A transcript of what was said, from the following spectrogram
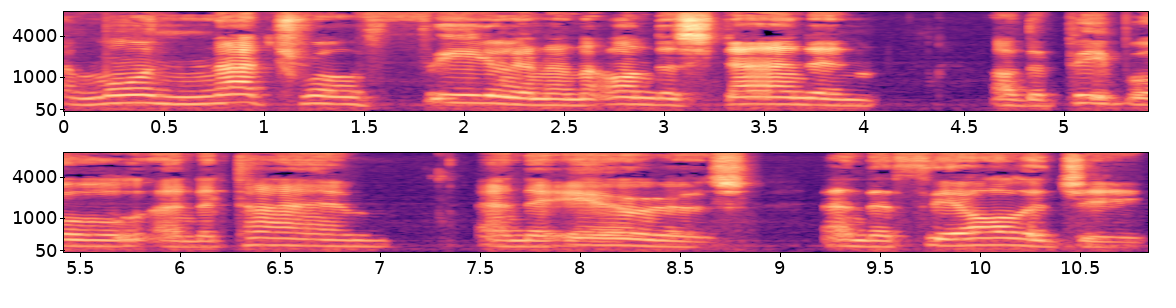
a more natural feeling and understanding of the people and the time and the eras and the theology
